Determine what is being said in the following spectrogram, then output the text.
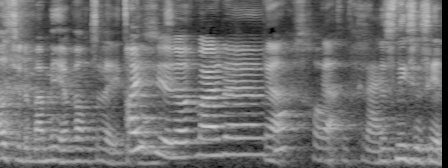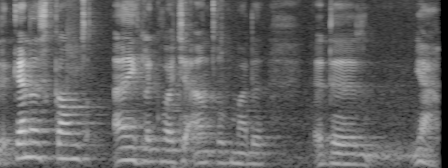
als je er maar meer van te weten als komt. je dat maar uh, Ja. Ja. krijgt. Dus niet zozeer de kenniskant eigenlijk wat je aantrok, maar de, de ja,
